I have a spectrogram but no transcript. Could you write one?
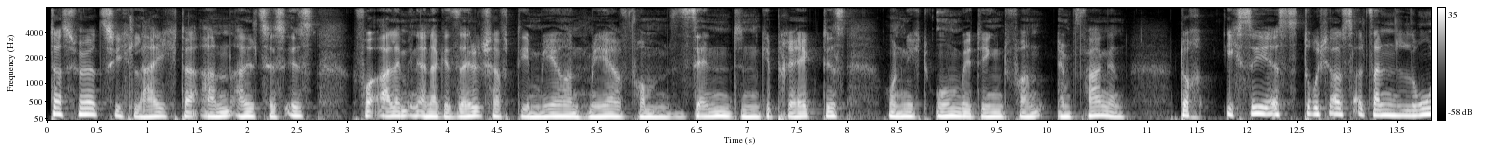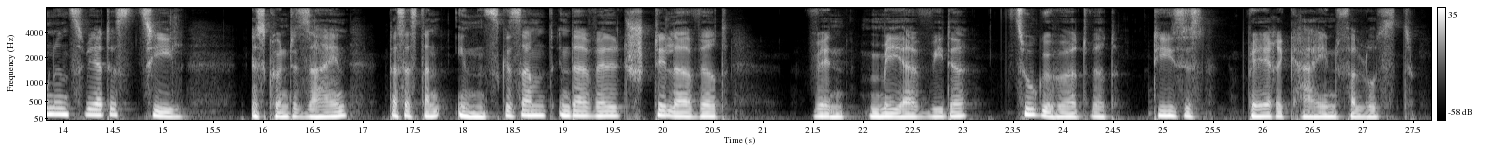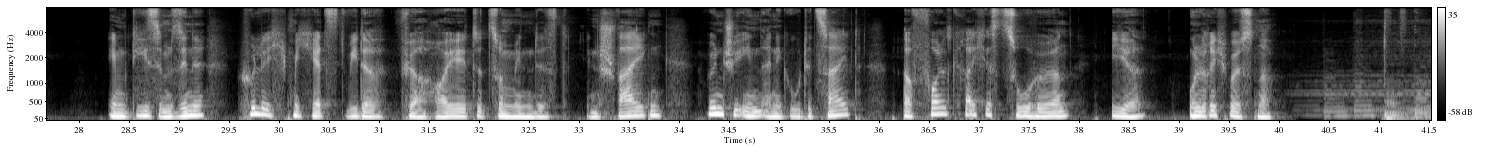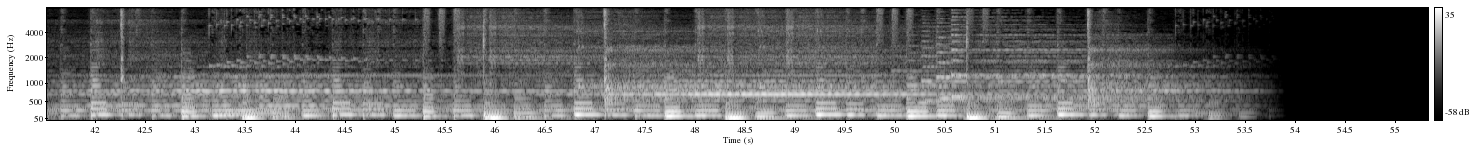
Das hört sich leichter an, als es ist, vor allem in einer Gesellschaft, die mehr und mehr vom Senden geprägt ist und nicht unbedingt von Empfangen. Doch ich sehe es durchaus als ein lohnenswertes Ziel. Es könnte sein, dass es dann insgesamt in der Welt stiller wird, wenn mehr wieder zugehört wird. Dieses wäre kein Verlust. In diesem Sinne hülle ich mich jetzt wieder für heute zumindest in Schweigen, wünsche Ihnen eine gute Zeit, erfolgreiches Zuhören, Ihr Ulrich Wössner.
